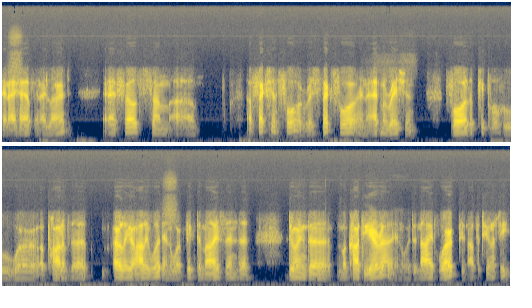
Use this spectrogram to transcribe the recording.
and I have, and I learned, and I felt some uh, affection for, respect for, and admiration for the people who were a part of the earlier Hollywood and were victimized in the during the McCarthy era and were denied work and opportunity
